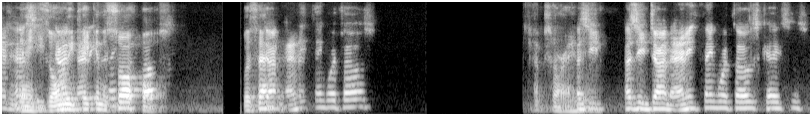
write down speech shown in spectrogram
And And he's only done taking the softballs. What's Done that? anything with those? I'm sorry. Has he, has he done anything with those cases?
